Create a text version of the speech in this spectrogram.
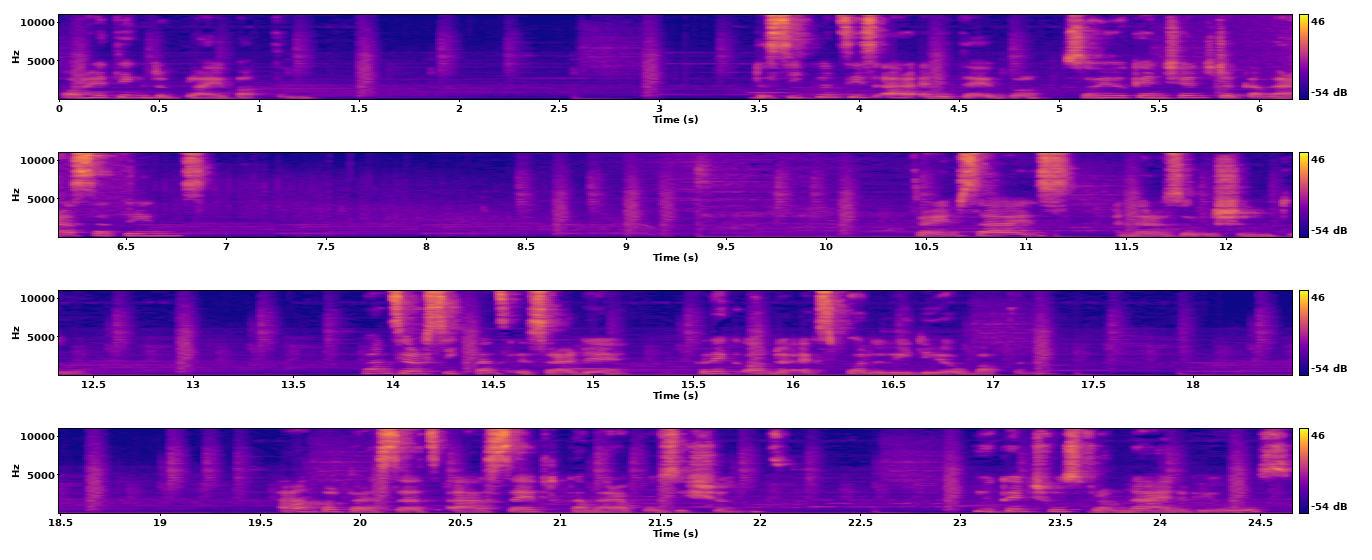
or hitting the play button. The sequences are editable, so you can change the camera settings, frame size, and the resolution too. Once your sequence is ready, click on the Export Video button. Angle presets are saved camera positions. You can choose from 9 views,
